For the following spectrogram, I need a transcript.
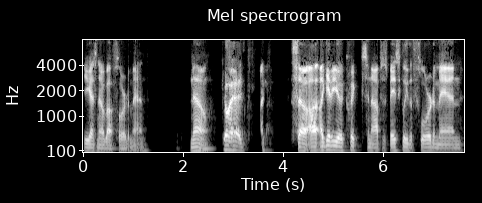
You guys know about Florida man? No. Go ahead. So I'll, I'll give you a quick synopsis. Basically, the Florida man.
